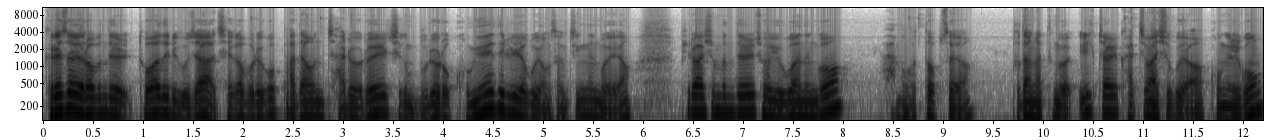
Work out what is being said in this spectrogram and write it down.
그래서 여러분들 도와드리고자 제가 보려고 받아온 자료를 지금 무료로 공유해 드리려고 영상 찍는 거예요. 필요하신 분들 저 요구하는 거 아무것도 없어요. 부담 같은 거 일절 갖지 마시고요. 010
